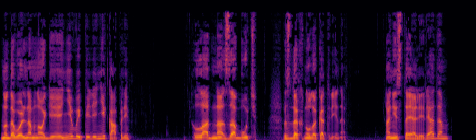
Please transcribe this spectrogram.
но довольно многие не выпили ни капли. Ладно, забудь вздохнула Катрина. Они стояли рядом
